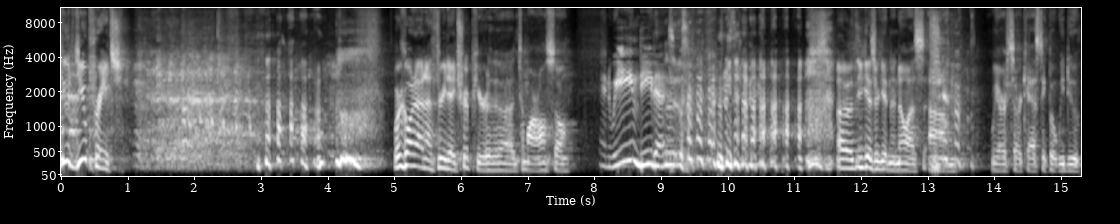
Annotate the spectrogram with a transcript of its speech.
you, you preach. We're going on a three day trip here uh, tomorrow, so. And we need it. uh, you guys are getting to know us. Um, we are sarcastic, but we do.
